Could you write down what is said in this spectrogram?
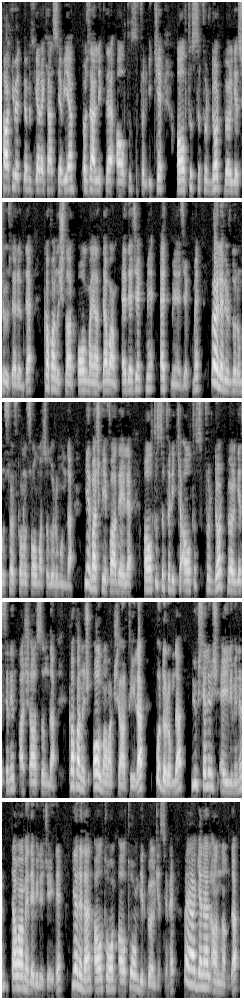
takip etmemiz gereken seviye özellikle 6.02 6.04 bölgesi üzerinde kapanışlar olmaya devam edecek mi etmeyecek mi? Böyle bir durumun söz konusu olması durumunda bir başka ifadeyle 6.02 6.04 bölgesinin aşağısında kapanış olmamak şartıyla bu durumda yükseliş eğiliminin devam edebileceğini, yeniden 6.10 6.11 bölgesini veya genel anlamda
